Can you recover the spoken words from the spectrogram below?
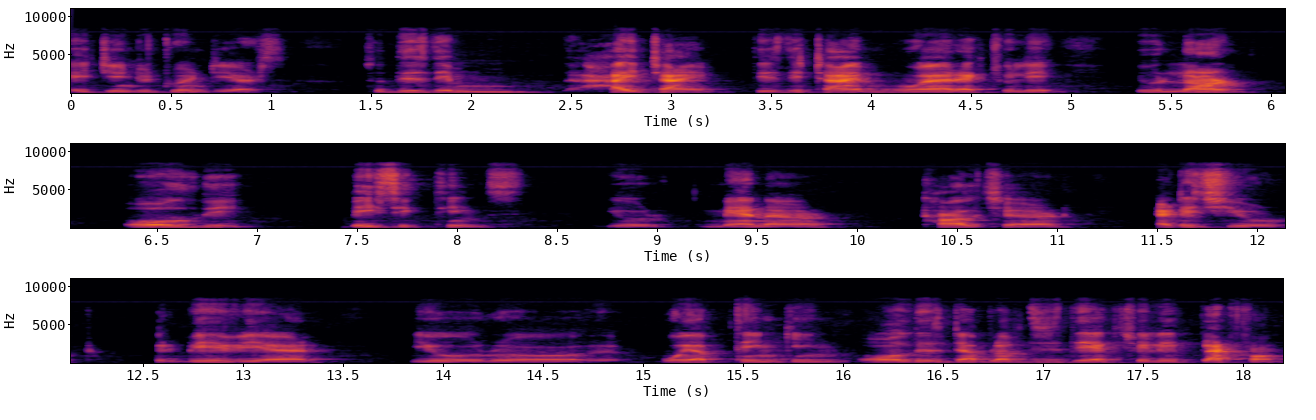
18 to 20 years. So this is the high time. This is the time where actually you learn all the basic things. Your manner culture attitude your behavior your uh, way of thinking all this develop. This is the actually platform.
